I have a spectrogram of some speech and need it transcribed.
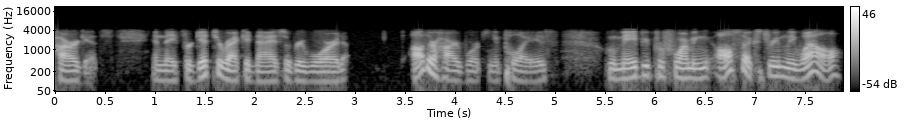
targets, and they forget to recognize or reward other hardworking employees who may be performing also extremely well,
